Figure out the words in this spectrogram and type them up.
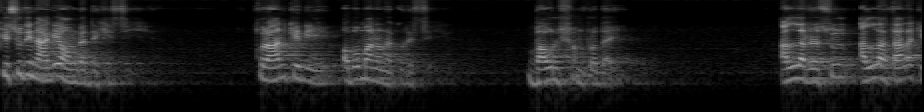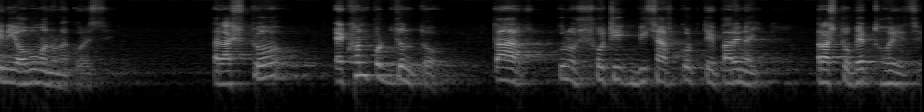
কিছুদিন আগে আমরা দেখেছি, কোরআনকে নিয়ে অবমাননা করেছে বাউল সম্প্রদায়। আল্লাহ রসুল আল্লাহ তালাকে নিয়ে অবমাননা করেছে। রাষ্ট্র এখন পর্যন্ত তার কোনো সঠিক বিচার করতে পারে নাই। রাষ্ট্র ব্যর্থ হয়েছে।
